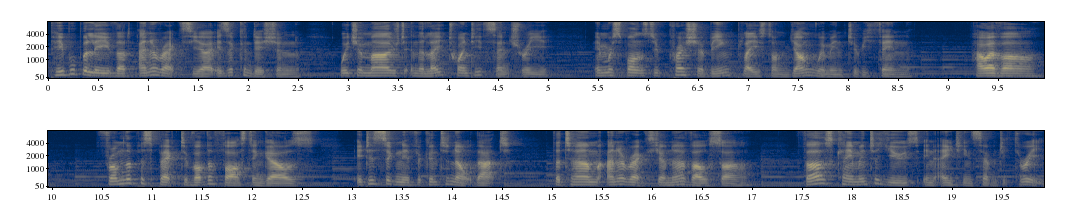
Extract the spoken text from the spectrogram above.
people believe that anorexia is a condition which emerged in the late 20th century in response to pressure being placed on young women to be thin. However, from the perspective of the fasting girls, it is significant to note that the term anorexia nervosa first came into use in 1873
